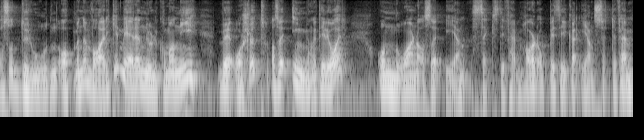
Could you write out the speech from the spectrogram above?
Og så dro den opp. Men den var ikke mer enn 0,9 ved årsslutt, altså inngangen til i år. Og nå er den altså 1,65. Har vært oppe i ca. 1,75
